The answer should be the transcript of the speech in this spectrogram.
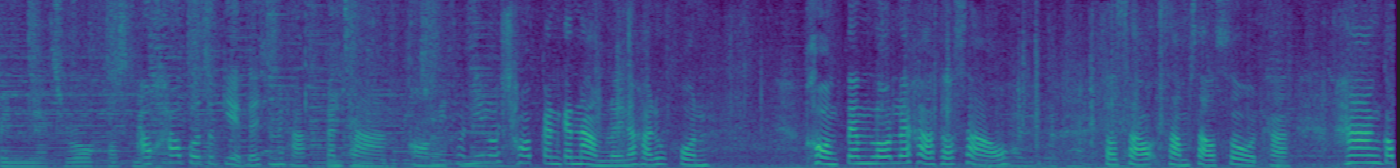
เป็น natural cosmetic เอาเข้าโปรตุเกสได้ใช่ไหมคะ กัญชามีเข้าโปรตุเกสอ๋อมีวันนี้เราชอบกันกระหน่ำเลยนะคะทุกคน ของเต็มรถเลยค่ะ สาวๆสาวๆสามสาวโสดค่ะ ห้างก็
